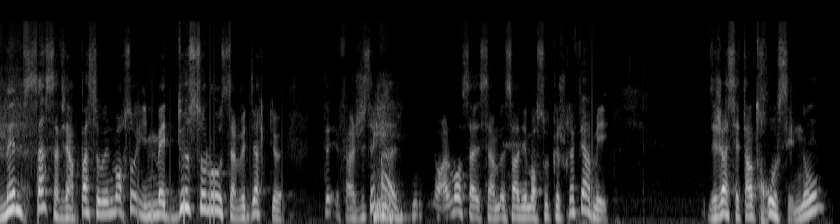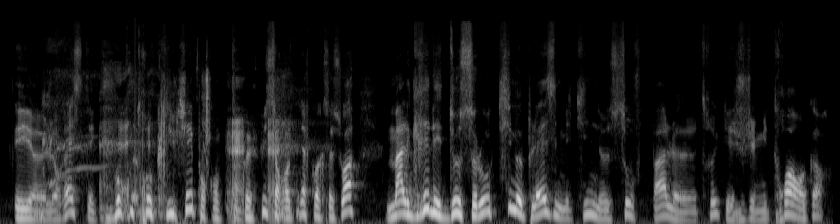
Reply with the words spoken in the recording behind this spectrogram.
Même ça, ça vient pas sauver le morceau. Ils mettent deux solos, ça veut dire que. Enfin, je sais pas. Normalement, ça- c'est un, des morceaux que je préfère, mais déjà cette intro, c'est non, et euh, le reste est beaucoup trop cliché pour, qu'on- que je puisse en retenir quoi que ce soit, malgré les deux solos qui me plaisent, mais qui ne sauvent pas le truc. Et j'ai mis trois encore.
